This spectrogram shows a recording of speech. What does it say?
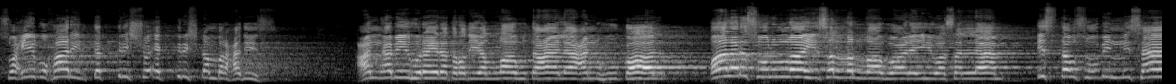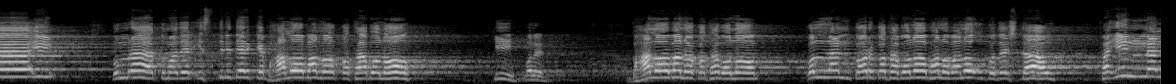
সহি বুখারির তেত্রিশশো একত্রিশ নম্বর হাদিস عن ابي هريره رضي الله تعالى عنه قال قال رسول الله صلى الله عليه وسلم استوصوا بالنساء তোমরা তোমাদের স্ত্রীদেরকে ভালো ভালো কথা বলো কি বলেন ভালো ভালো কথা বলো কল্যাণকর কথা বলো, ভালো ভালো উপদেশ দাও। ফাইনাল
